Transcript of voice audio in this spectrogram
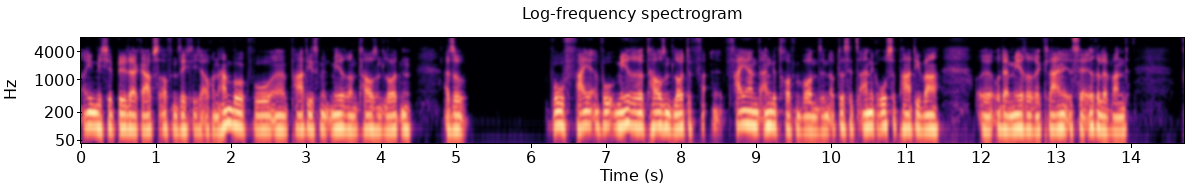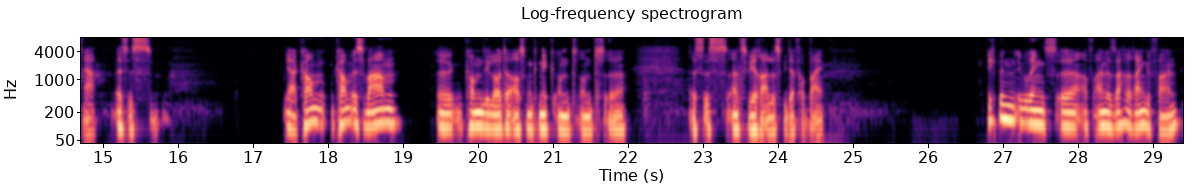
Ähnliche Bilder gab es offensichtlich auch in Hamburg, wo äh, Partys mit mehreren tausend Leuten, also wo, feier, wo mehrere tausend Leute feiernd angetroffen worden sind. Ob das jetzt eine große Party war äh, oder mehrere kleine, ist ja irrelevant. Ja, es ist ja, kaum, kaum ist warm, äh, kommen die Leute aus dem Knick und, und äh, es ist, als wäre alles wieder vorbei. Ich bin übrigens äh, auf eine Sache reingefallen,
